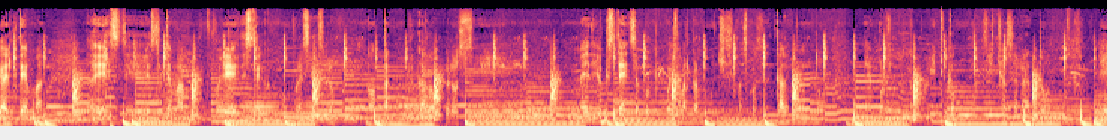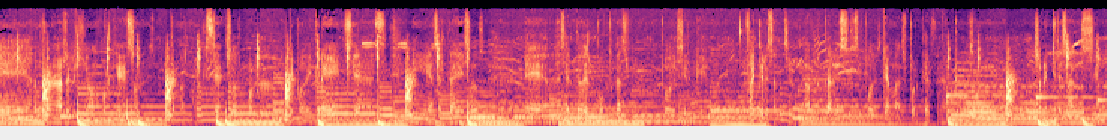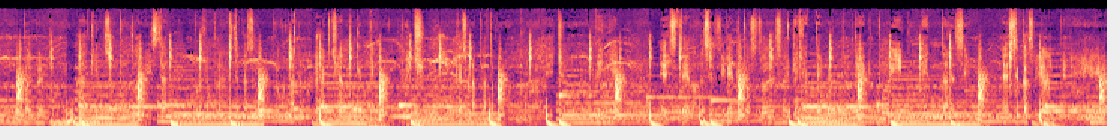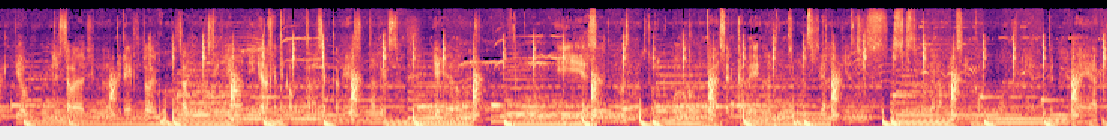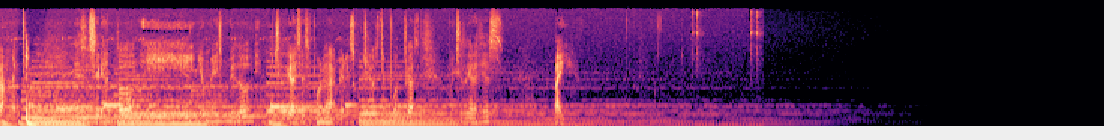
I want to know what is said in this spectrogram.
del tema. Este, este tema fue, este, por así decirlo, no tan complicado, pero sí medio extensa porque puedes abarcar muchísimas cosas en cada punto. Eh, por ejemplo, la política, como he dicho hace rato, eh, a lo mejor en la religión, porque son temas muy extensos por el tipo de creencias y acerca de esos. Eh, acerca del podcast, puedo decir que fue interesante abarcar este tipo de temas porque al final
